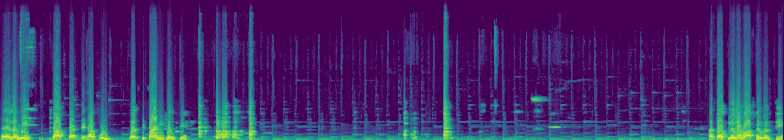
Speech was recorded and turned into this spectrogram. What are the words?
त्याला मी वाफ काढते ढाकून. वरती पाणी ठेवते. आता आपल्याला वाफेवरती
